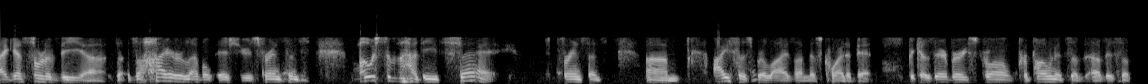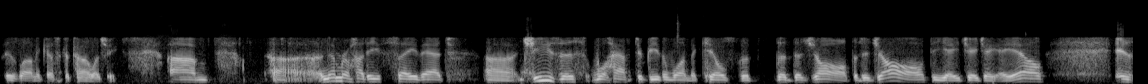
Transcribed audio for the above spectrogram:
I guess, sort of the, uh, the, the higher level issues. For instance, most of the hadiths say, for instance, um, ISIS relies on this quite a bit because they're very strong proponents of, of Islamic eschatology. Um, uh, a number of hadiths say that uh, Jesus will have to be the one that kills the, the Dajjal. The Dajjal, D A J J A L, is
